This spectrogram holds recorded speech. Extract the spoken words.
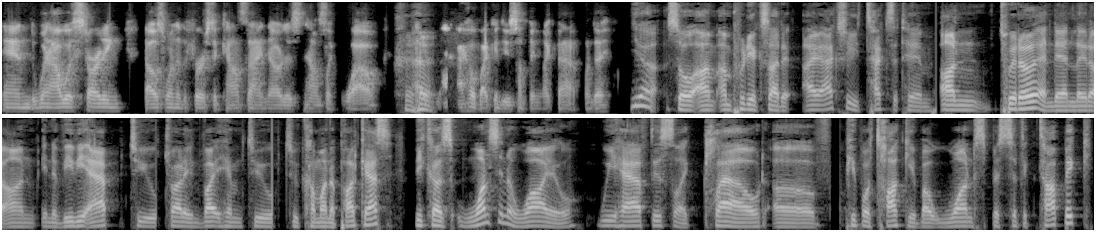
And when i was starting that was one of the first accounts that i noticed. And i was like wow I, I, hope i can do something like that one day. Yeah so i'm, I'm pretty excited. I actually texted him on twitter and then later on in the VeVe app to try to invite him to to come on the podcast. Because once in a while we have this like cloud of people talking about one specific topic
